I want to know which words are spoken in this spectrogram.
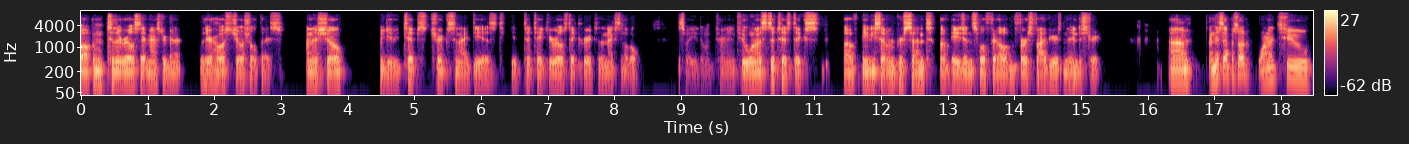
Welcome to the Real Estate Mastery Minute with your host, Joe Schulteis. On this show, we give you tips, tricks, and ideas to, get, to take your real estate career to the next level. This way, you don't turn into one of the statistics of 87% of agents will fail in the first five years in the industry. Um, on this episode, wanted to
